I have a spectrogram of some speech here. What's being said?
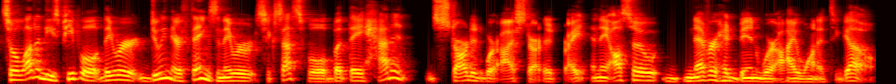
So a lot of these people, they were doing their things and they were successful, but they hadn't started where I started, right? And they also never had been where I wanted to go.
